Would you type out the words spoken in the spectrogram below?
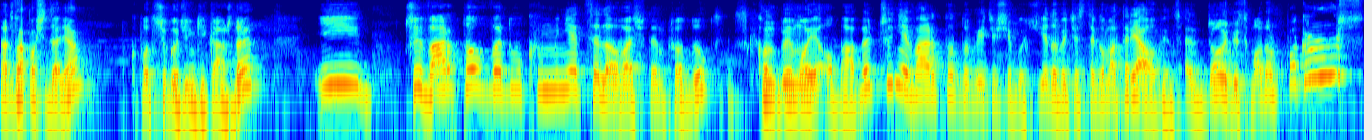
na dwa posiedzenia, po 3 godzinki każde. I czy warto według mnie celować w ten produkt? Skąd były moje obawy? Czy nie warto? Dowiecie się, bo nie dowiecie z tego materiału, więc enjoy this motherfuckers!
